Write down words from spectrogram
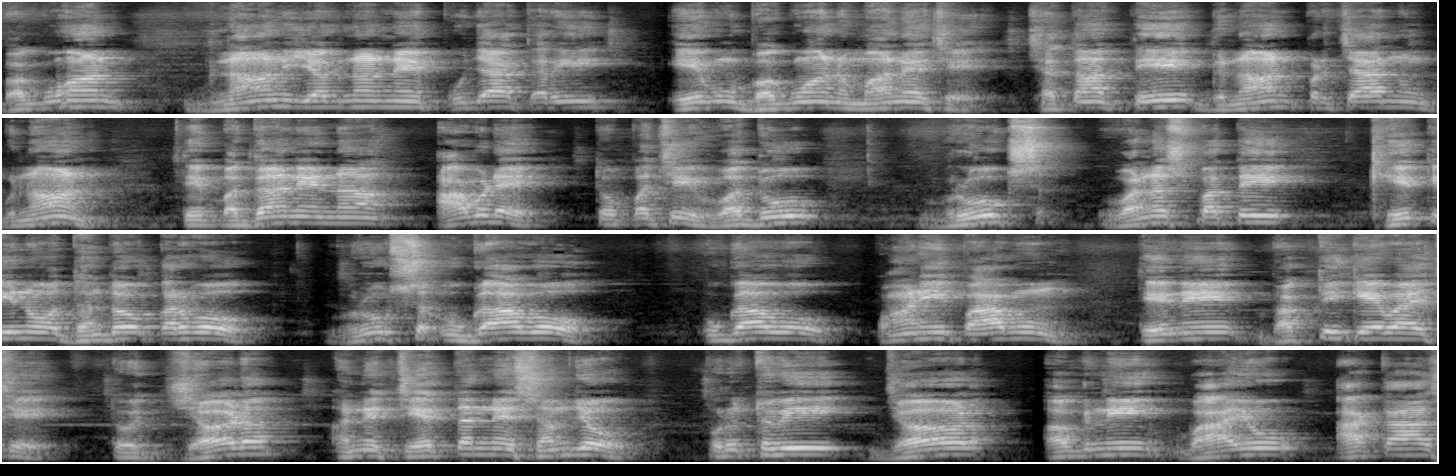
ભગવાન જ્ઞાન યજ્ઞને પૂજા કરી એવું ભગવાન માને છે. છતાં તે જ્ઞાન પ્રચારનું જ્ઞાન તે બધાને ના આવડે તો પછી વધુ વૃક્ષ, વનસ્પતિ, ખેતીનો ધંધો કરવો, વૃક્ષ ઉગાવો ઉગાવો, પાણી પાવું તેને ભક્તિ કહેવાય છે. તો જળ અને ચેતનને સમજો. પૃથ્વી, જળ, અગ્નિ, વાયુ, આકાશ,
